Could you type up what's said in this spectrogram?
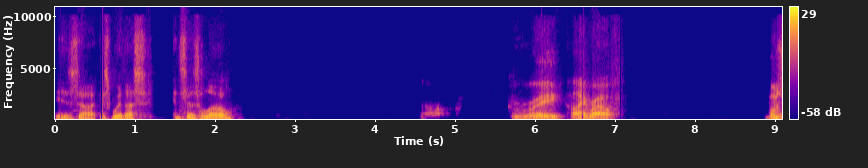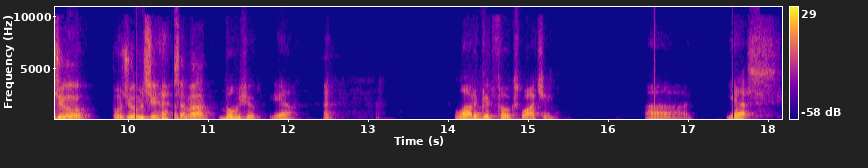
is uh, is with us and says hello. Great. Hi, Ralph. Bonjour. Bonjour, monsieur. Ça va? Bonjour. Yeah. a lot of good folks watching. Uh, yes.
